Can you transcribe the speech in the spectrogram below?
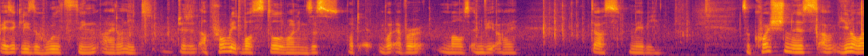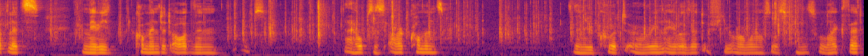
basically the whole thing, I don't need, uh, probably it was still running this, what, whatever mouse NVI does, maybe. The question is, uh, you know what, let's maybe comment it out then. Oops. I hope these are comments. Then you could uh, re-enable that if you are one of those fans who like that.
